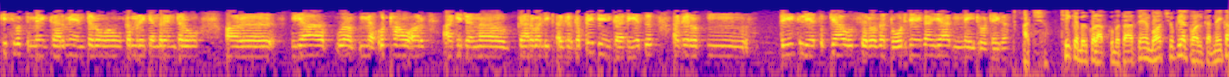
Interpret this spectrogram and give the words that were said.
کسی وقت میں گھر میں انٹر ہوں کمرے کے اندر انٹر ہوں اور یا میں اٹھاؤں اور آگے جو ہے نا گھر والی اگر کپڑے چینج کر رہی ہے تو اگر دیکھ لیا تو کیا اس سے روزہ ٹوٹ جائے گا یا نہیں ٹوٹے گا؟ اچھا۔ ٹھیک ہے بالکل آپ کو بتاتے ہیں۔ بہت شکریہ کال کرنے کا۔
